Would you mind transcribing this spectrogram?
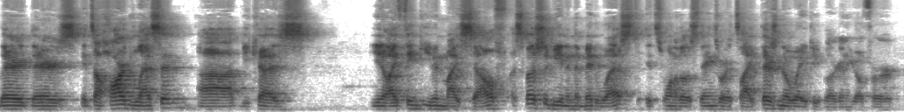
there, there's it's a hard lesson uh, because you know I think even myself, especially being in the Midwest, it's one of those things where it's like there's no way people are going to go for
